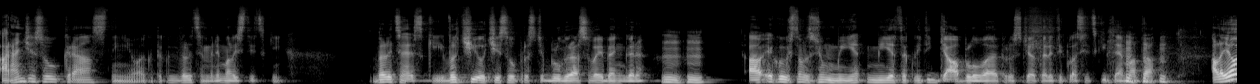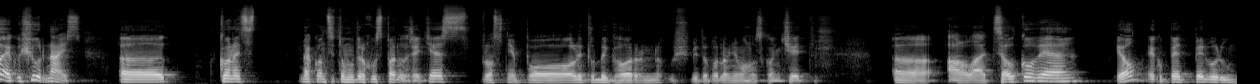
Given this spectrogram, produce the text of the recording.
aranže jsou krásný, jo, jako takový velice minimalistický. Velice hezký. Vlčí oči jsou prostě bluegrassový banger. Mhm. A jako už tam začnou míjet, míjet takový ty ďáblové prostě a tady ty klasický témata. Ale jo, jako sure, nice. Uh, konec, na konci tomu trochu spadl řetěz, vlastně po Little Big Horn už by to podle mě mohlo skončit. Uh, ale celkově, jo, jako pět, pět bodů.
